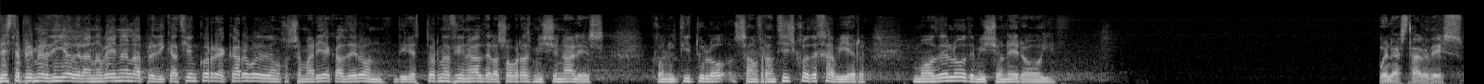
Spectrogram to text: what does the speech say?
En este primer día de la novena, la predicación corre a cargo de don José María Calderón, director nacional de las obras misionales, con el título San Francisco de Javier, modelo de misionero hoy. Buenas tardes.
